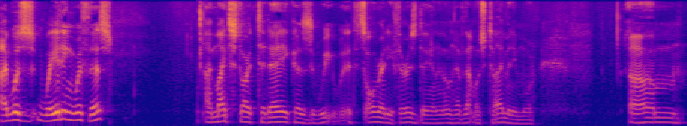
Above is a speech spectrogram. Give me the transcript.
I was waiting with this. I might start today because we it's already Thursday and I don't have that much time anymore. Um,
